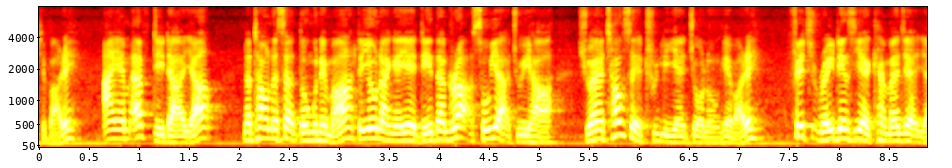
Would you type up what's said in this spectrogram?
ဖြစ်ပါတယ် IMF data အရ2023ခုနှစ်မှာတရုတ်နိုင်ငံရဲ့ဒေသန္တရအစိုးရအကျွေးဟာယွမ်60 trillion ကျော်လွန်ခဲ့ပါတယ် Fitch Ratings ရဲ့ခံမှန်းချက်အရ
